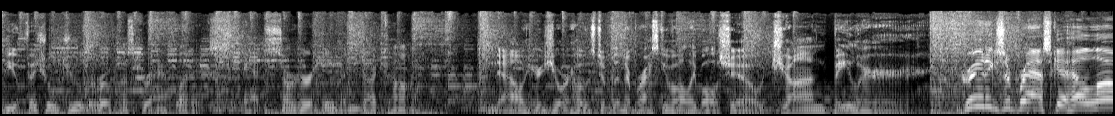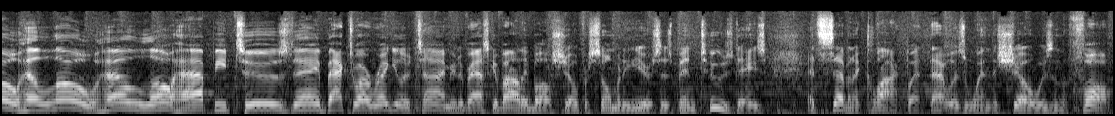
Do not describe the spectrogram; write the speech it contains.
the official jeweler of Husker Athletics at sartorhamann.com. Now, here's your host of the Nebraska Volleyball Show, John Baylor. Greetings, Nebraska. Hello, hello, hello. Happy Tuesday. Back to our regular time. Your Nebraska Volleyball Show for so many years has been Tuesdays at 7 o'clock, but that was when the show was in the fall.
